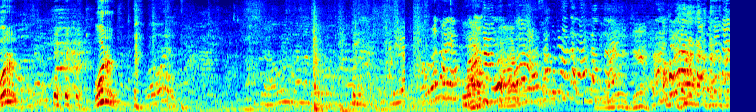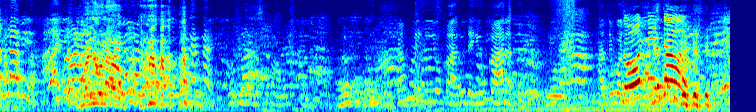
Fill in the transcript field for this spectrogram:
Ur. Ur. Don't meet them.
